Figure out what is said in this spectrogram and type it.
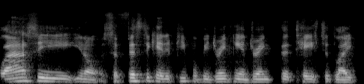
classy, you know, sophisticated people be drinking a drink that tasted like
